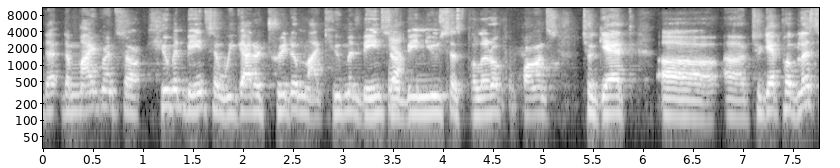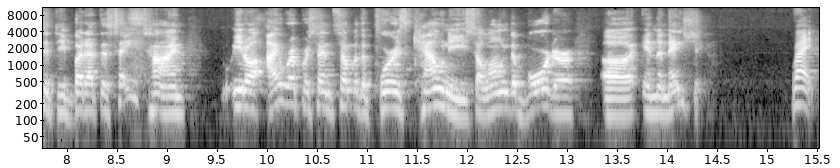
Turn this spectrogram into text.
the, the, migrants are human beings and we got to treat them like human beings. Yeah. They're being used as political pawns to get, uh, uh, to get publicity. But at the same time, you know, I represent some of the poorest counties along the border uh, in the nation. Right.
